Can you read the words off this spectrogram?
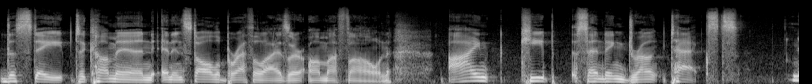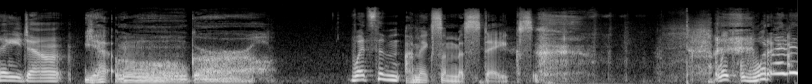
the state to come in and install a breathalyzer on my phone. I keep sending drunk texts. No, you don't. Yeah, oh, girl. What's the. I make some mistakes. like what? What is,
